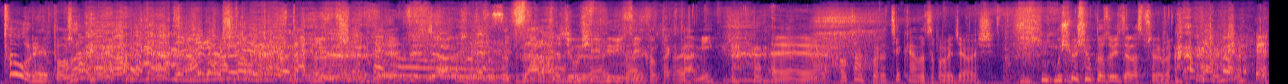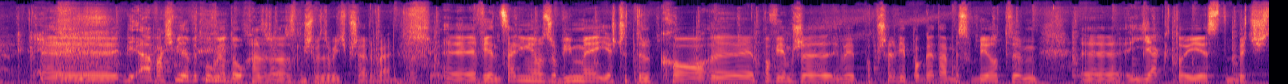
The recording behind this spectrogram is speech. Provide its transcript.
Który to? Zaczyna. Zaraz będziemy musieli Tak, wymienić tak, tymi kontaktami. E, o to akurat ciekawe, co powiedziałeś. Musimy szybko zrobić zaraz przerwę. E, a właśnie nawet mówią do ucha, że zaraz musimy zrobić przerwę. E, więc zanim ją zrobimy, jeszcze tylko e, powiem, że po przerwie pogadamy sobie o tym, e, jak to jest być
